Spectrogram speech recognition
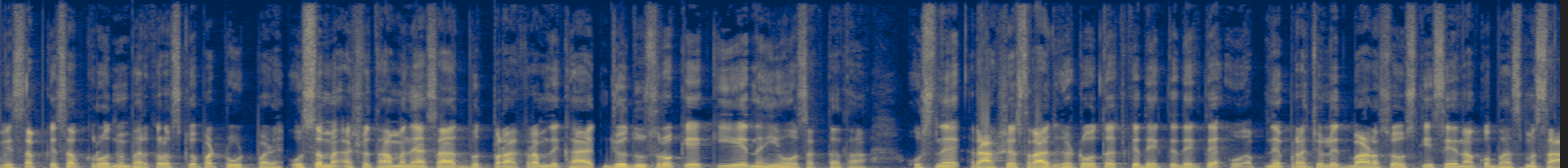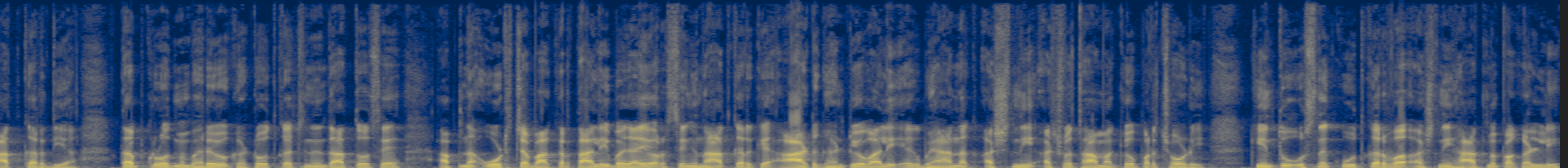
वे सबके सब क्रोध में भरकर उसके ऊपर टूट पड़े। उस समय अश्वत्थामा ने ऐसा अद्भुत पराक्रम दिखाया जो दूसरों के किए नहीं हो सकता था। उसने राक्षस राज घटोत्कच के देखते देखते अपने प्रज्वलित बाड़ों से उसकी सेना को भस्मसात कर दिया। तब क्रोध में भरे हुए घटोत्कच ने दांतों से अपना ओठ चबाकर ताली बजाई और सिंहनाद करके आठ घंटियों वाली एक भयानक अश्नि अश्वत्थामा के ऊपर छोड़ी। किंतु उसने कूदकर वह अश्नि हाथ में पकड़ ली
